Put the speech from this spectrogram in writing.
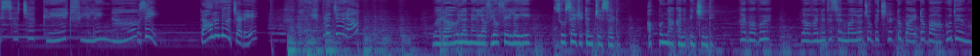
Is such a great feeling నా ఒసేయ్ రాహుల్ అన్నీ వచ్చాడే. ఎప్పుడొచ్చారా మా రాహుల్ అన్న లవ్లో ఫెయిల్ అయ్యి సూసైడ్ అటెంప్ట్ చేశాడు. అప్పుడు నాకు అనిపించింది. హాయ్ బాబోయ్ లవ్ అన్నది సినిమాల్లో చూపించినట్టు బయట బాగోదేమో.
